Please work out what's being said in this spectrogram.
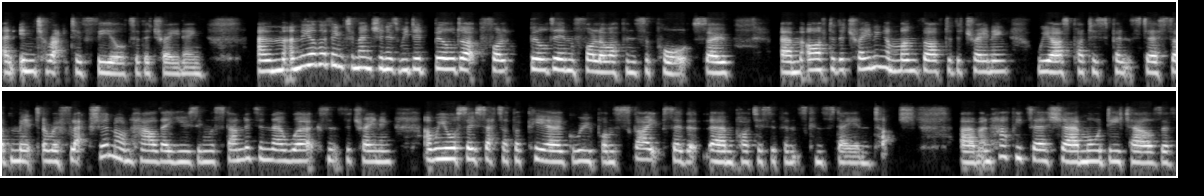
and interactive feel to the training. Um, and the other thing to mention is we did build up, build in follow up and support. So um, after the training, a month after the training, we asked participants to submit a reflection on how they're using the standards in their work since the training. And we also set up a peer group on Skype so that um, participants can stay in touch. Um, and happy to share more details of,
